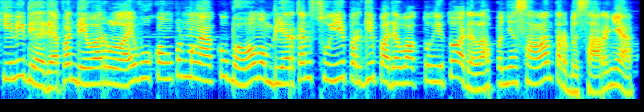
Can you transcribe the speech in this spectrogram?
Kini di hadapan Dewa Rulai, Wukong pun mengaku bahwa membiarkan Suyi pergi pada waktu itu adalah penyesalan terbesarnya.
